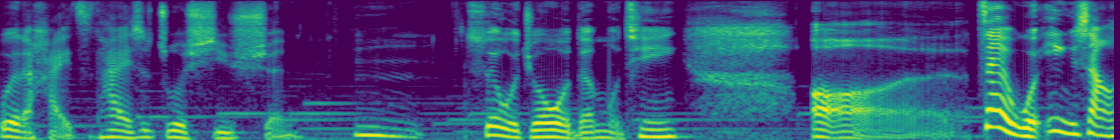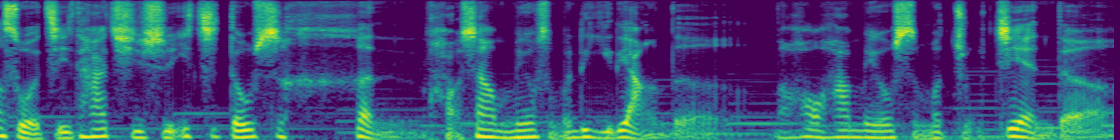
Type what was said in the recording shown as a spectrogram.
为了孩子，她也是做牺牲。嗯，所以我觉得我的母亲，呃，在我印象所及，她其实一直都是很好像没有什么力量的，然后她没有什么主见的。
